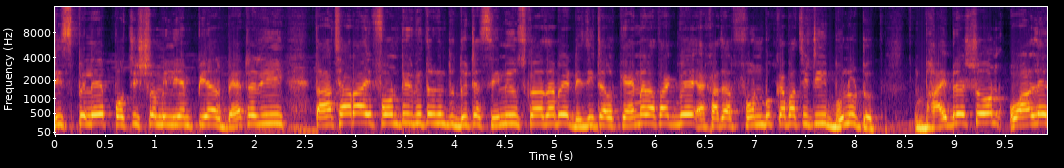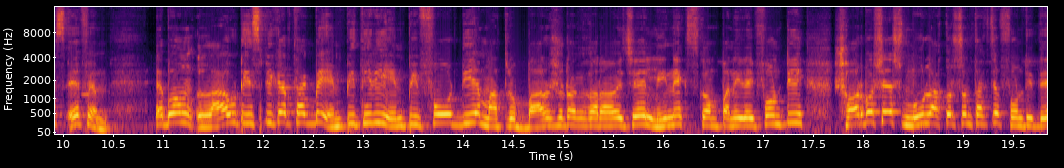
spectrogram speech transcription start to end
display পঁচিশশো মিলিয়ন পিয়ার ব্যাটারি তাছাড়া এই ফোনটির ভিতরে কিন্তু দুইটা সিম ইউজ করা যাবে। ডিজিটাল ক্যামেরা থাকবে, এক হাজার phone book capacity Bluetooth vibration wireless FM এম এবং লাউড স্পিকার থাকবে এমপি থ্রি এমপি ফোর দিয়ে মাত্র বারোশো টাকা করা হয়েছে লিনেক্স কোম্পানির এই ফোনটি সর্বশেষ মূল আকর্ষণ থাকছে ফোনটিতে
